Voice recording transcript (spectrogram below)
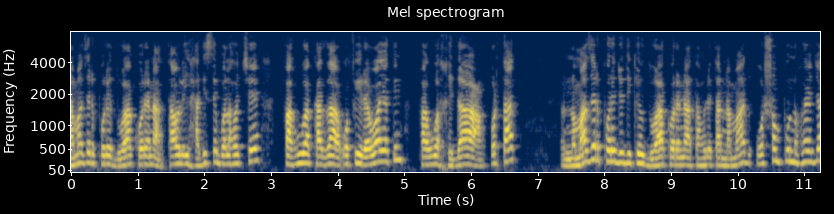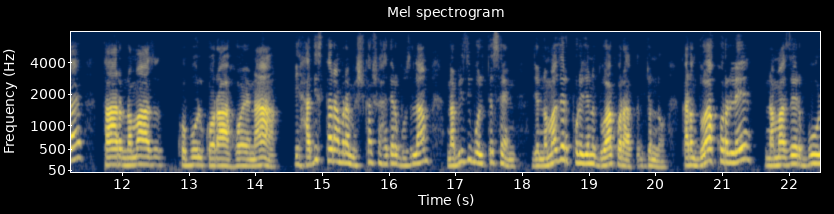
নামাজের পরে দোয়া করে না, তাহলে এই হাদিসে বলা হচ্ছে, ফাহুয়া কাজা ওফি রেওয়ায়াতিন, ফাহুয়া খিদা অর্থাৎ নমাজের পরে যদি কেউ দোয়া করে না, তাহলে তার নামাজ অসম্পূর্ণ হয়ে যায়, তার নমাজ কবুল করা হয় না। এই হাদিস তার আমরা মিসকাশ হাজার বুঝলাম। নাবিজি বলতেছেন যে নামাজের পরে যেন দোয়া করার জন্য। কারণ দোয়া করলে নামাজের ভুল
